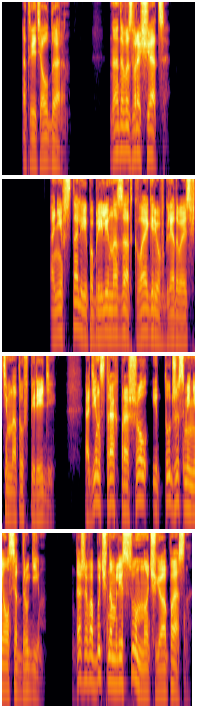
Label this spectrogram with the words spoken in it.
— ответил Даррен. «Надо возвращаться». Они встали и побрели назад к лагерю, вглядываясь в темноту впереди. Один страх прошел и тут же сменился другим. Даже в обычном лесу ночью опасно.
